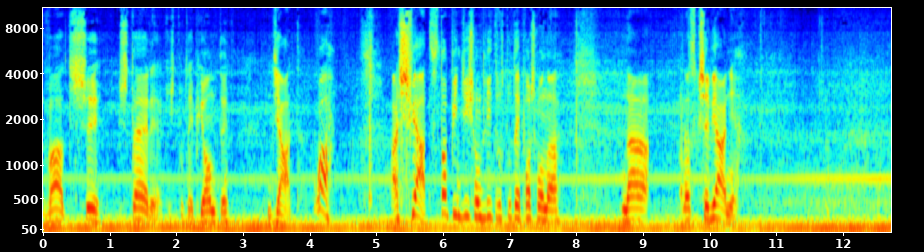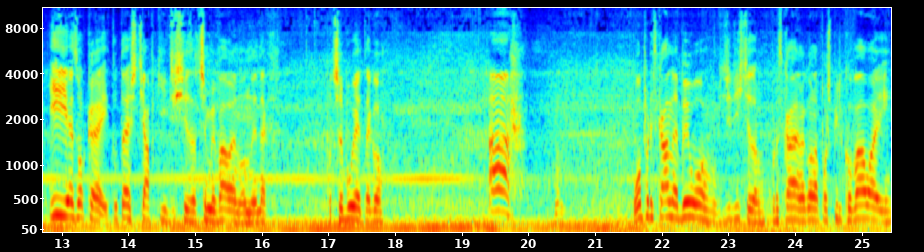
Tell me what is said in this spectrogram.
dwa, trzy, cztery. Jakiś tutaj piąty. Dziad. Ła! A świat. 150 litrów tutaj poszło na, na rozkrzewianie. I jest ok. Tu też ciapki gdzieś się zatrzymywałem. On jednak potrzebuje tego. A! No. Łopryskane było. Widzieliście, tam pryskałem jak ona poszpilkowała i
